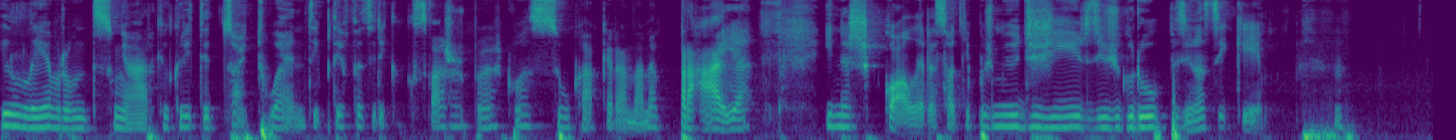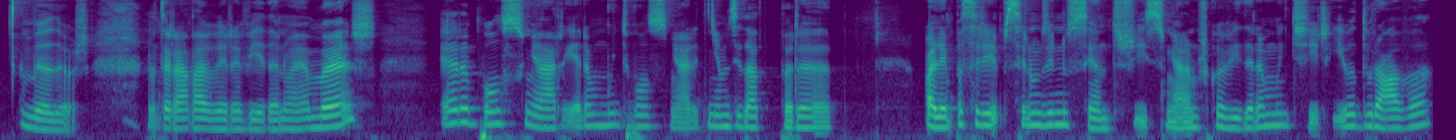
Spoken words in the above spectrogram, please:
E lembro-me de sonhar que eu queria ter 18 anos e poder fazer aquilo que se faz nos barcos com açúcar, que era andar na praia. E na escola era só tipo os miúdos giros e os grupos e não sei o quê. Meu Deus, não tem nada a ver a vida, não é? Mas era bom sonhar, era muito bom sonhar e tínhamos idade para. Olhem, para ser, sermos inocentes e sonharmos com a vida, era muito giro. Eu adorava.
